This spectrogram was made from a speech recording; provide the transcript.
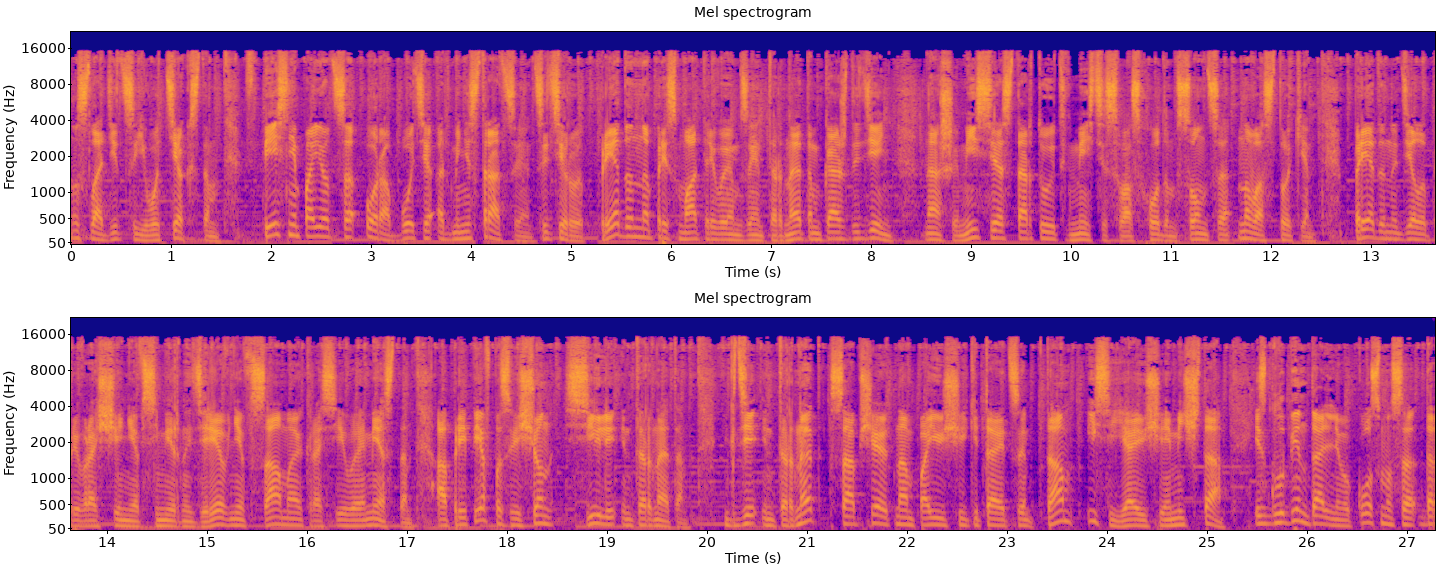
насладиться его текстом. В песне поется о работе администрации. Цитирую. «Преданно присматриваем за интернетом каждый день. Наша миссия стартует вместе с восходом солнца на востоке. Предано дело превращения всемирной деревни в самое красивое место. А припев посвящен силе интернета. Где интернет, сообщают нам поющие китайцы, там и сияющая мечта. Из глубин дальнего космоса до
